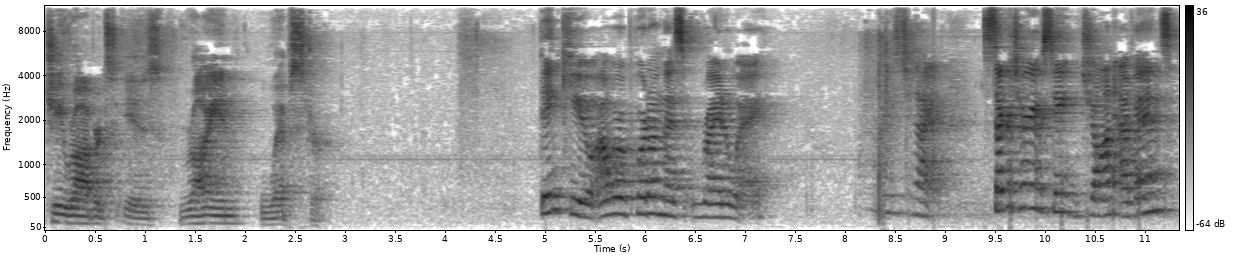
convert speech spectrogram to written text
Jay Roberts is Ryan Webster. Thank you. I'll report on this right away. News tonight. Secretary of State John Evans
